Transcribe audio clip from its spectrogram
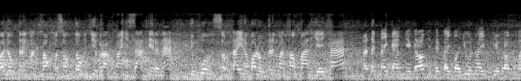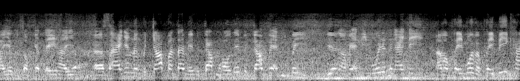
ឲ្យលោកត្រឹងវ៉ាន់ថុកមកសុំទោសប្រជាប្រដ្ឋខ្មែរជាសាធារណៈចំពោះសម្ដីរបស់លោកត្រឹងវ៉ាន់ថុកបាននិយាយថាទឹកដីកម្ពុជាក្រោមជាទឹកដីរបស់យួនហើយប្រជាប្រដ្ឋខ្មែរយើងមិនសុំកាត់ទេហើយស្អែកហ្នឹងនឹងបញ្ចប់ប៉ុន្តែមិនមែនបញ្ចប់រហូតទេបញ្ចប់វគ្គទី2យើងវគ្គទី1នេះថ្ងៃទី21 22ខែ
